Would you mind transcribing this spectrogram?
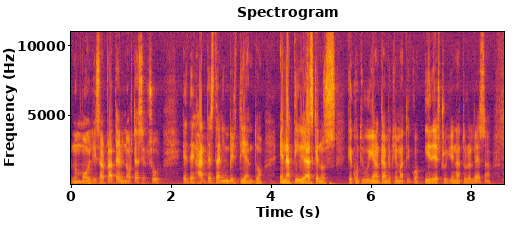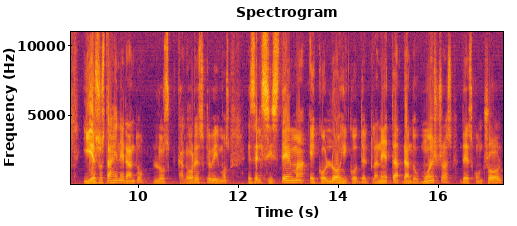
movilizar plata del norte hacia el sur. Es dejar de estar invirtiendo en actividades que, nos, que contribuyen al cambio climático y destruyen naturaleza. Y eso está generando los calores que vimos. Es el sistema ecológico del planeta dando muestras de descontrol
